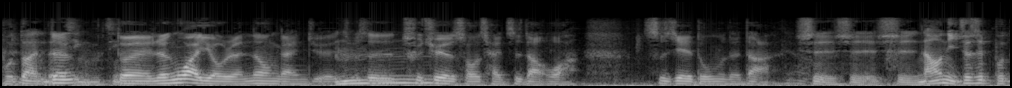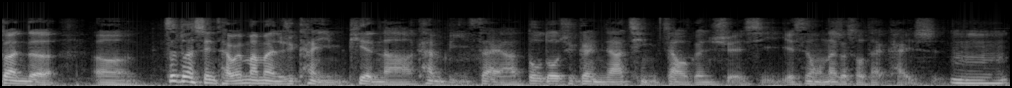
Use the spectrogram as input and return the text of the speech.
不断的精进。对，人外有人那种感觉，就是出去的时候才知道，哇，世界多么的大。是是是，然后你就是不断的，呃，这段时间才会慢慢的去看影片啊，看比赛啊，多多去跟人家请教跟学习，也是从那个时候才开始。嗯，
